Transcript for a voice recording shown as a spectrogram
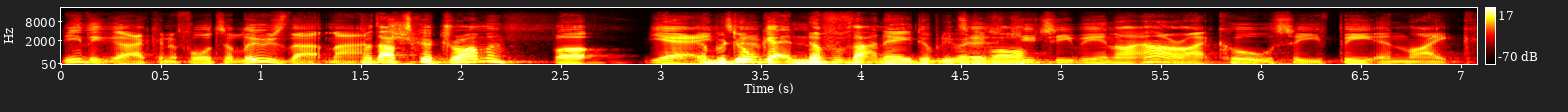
Neither guy can afford to lose that match. but that's good drama. But yeah, And we don't get enough of that in AEW in anymore. QT being like, all right, cool. So you've beaten like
